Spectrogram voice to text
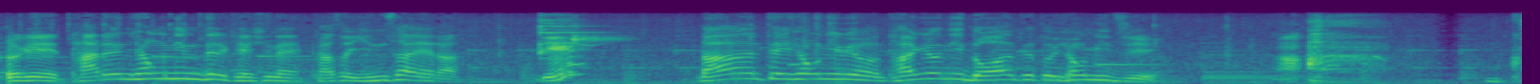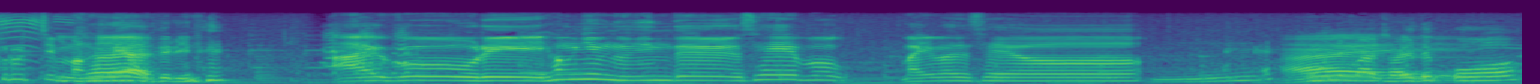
저기 다른 형님들 계시네. 가서 인사해라. 예? 나한테 형이면 당연히 너한테도 형이지. 크루집 인사해. 막내 아들이네 아이고 우리 형님 누님들 새해 복 많이 받으세요 음, 부모님 말 잘 듣고.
